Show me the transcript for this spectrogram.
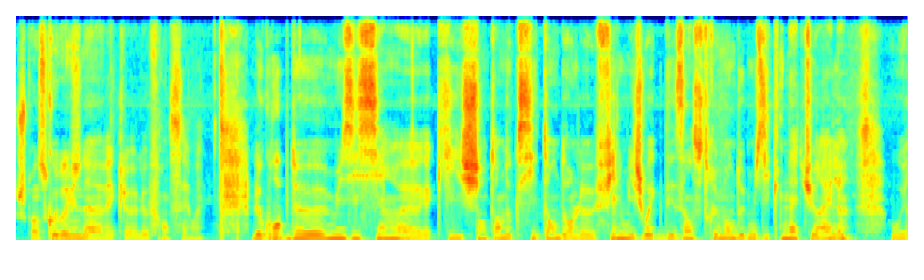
je pense que ouais, avec le, le français. Ouais. Le groupe de musiciens euh, qui chantent en occitan dans le film, ils jouent avec des instruments de musique naturelle, où ils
